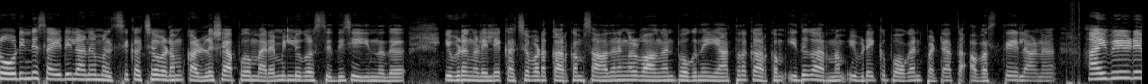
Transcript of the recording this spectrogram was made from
റോഡിന്റെ സൈഡിലാണ് മത്സ്യക്കച്ചവടം കള്ളുഷാപ്പ് മരമില്ലുകൾ സ്ഥിതി ചെയ്യുന്നത്. ഇവിടങ്ങളിലെ കച്ചവടക്കാർക്കും സാധനങ്ങൾ വാങ്ങാൻ പോകുന്ന യാത്രക്കാർക്കും ഇത് കാരണം ഇവിടേക്ക് പോകാൻ പറ്റാത്ത അവസ്ഥയിലാണ്. ഹൈവേയുടെ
